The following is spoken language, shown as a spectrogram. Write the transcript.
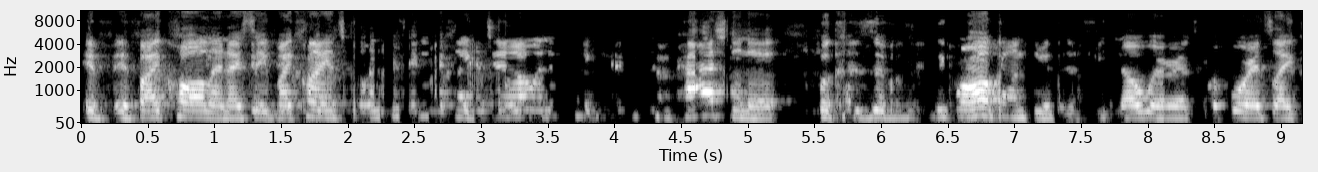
if if i call and i say my client's going my client down and like compassionate because of we've all gone through this you know whereas before it's like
